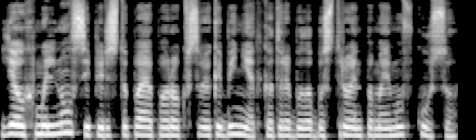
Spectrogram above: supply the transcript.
Я ухмыльнулся, переступая порог в свой кабинет, который был обустроен по моему вкусу.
